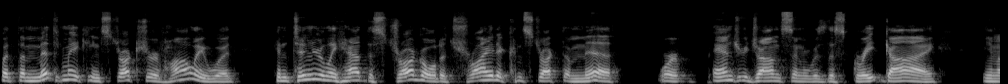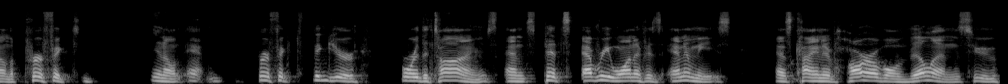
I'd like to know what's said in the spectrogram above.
but the myth making structure of Hollywood continually had the struggle to try to construct a myth where Andrew Johnson was this great guy, you know, the perfect, you know, perfect figure for the times and pits every one of his enemies as kind of horrible villains who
